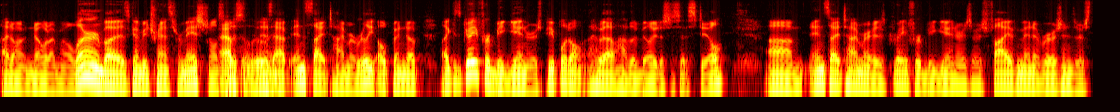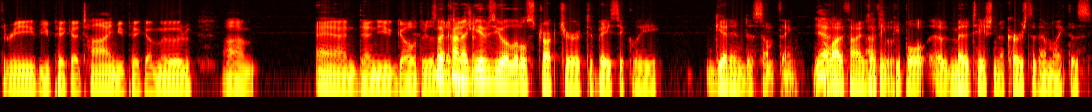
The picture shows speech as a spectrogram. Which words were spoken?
I don't know what I'm gonna learn, but it's gonna be transformational. So this, Absolutely. this app Insight Timer really opened up. Like it's great for beginners, people don't who don't have the ability just to sit still. Um, Insight Timer is great for beginners. There's five minute versions. There's three. You pick a time, you pick a mood, um, and then you go through the. so it kind of gives you a little structure to basically get into something. Yeah, a lot of times I think people uh, meditation occurs to them like this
